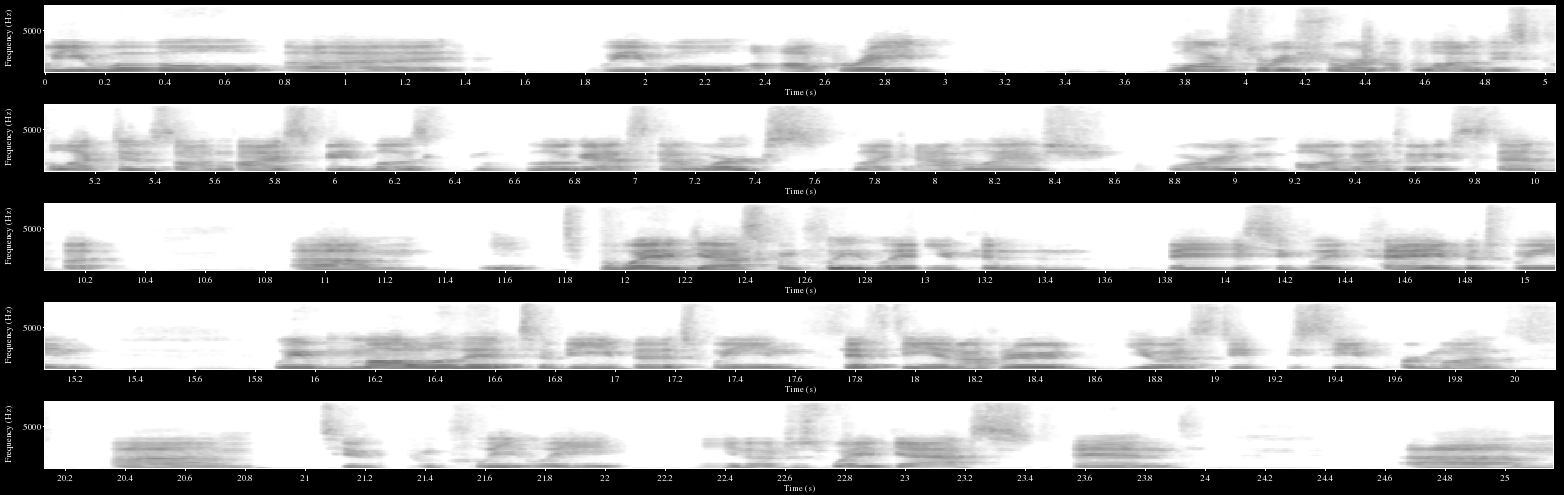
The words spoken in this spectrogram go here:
we will uh, we will operate. Long story short, a lot of these collectives on high speed, low low gas networks like Avalanche or even Polygon to an extent. But um, to waive gas completely, you can basically pay between we've modeled it to be between 50 and 100 USDC per month um, to completely, you know, just waive gas. And um,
